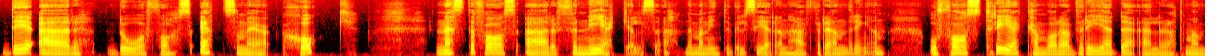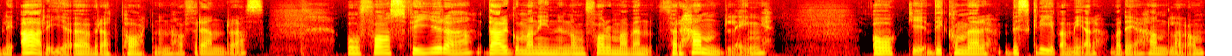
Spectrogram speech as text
Det är då fas 1 som är chock. Nästa fas är förnekelse, när man inte vill se den här förändringen. Och fas 3 kan vara vrede eller att man blir arg över att partnern har förändrats. Och fas 4, där går man in i någon form av en förhandling. Och vi kommer beskriva mer vad det handlar om.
